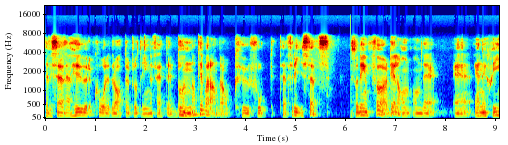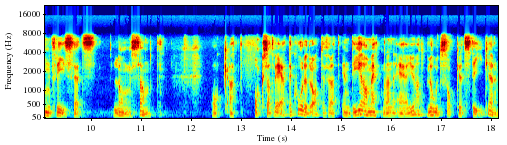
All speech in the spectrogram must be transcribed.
Det vill säga hur kolhydrater, protein och fett är bundna till varandra och hur fort det frisätts. Så det är en fördel om, om det, eh, energin frisätts långsamt. Och att, också att vi äter kolhydrater för att en del av mättnaden är ju att blodsockret stiger.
